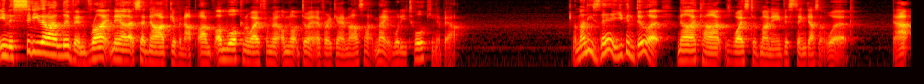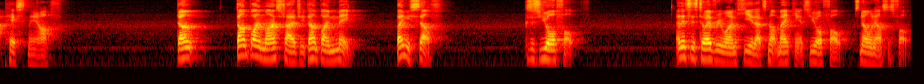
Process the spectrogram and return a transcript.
in the city that I live in right now, that said, No, I've given up. I'm, I'm walking away from it. I'm not doing it ever again. And I was like, Mate, what are you talking about? The money's there. You can do it. No, I can't. It's waste of money. This thing doesn't work. That pissed me off. Don't don't blame my strategy. Don't blame me. Blame yourself. Because it's your fault. And this is to everyone here that's not making it. It's your fault. It's no one else's fault.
